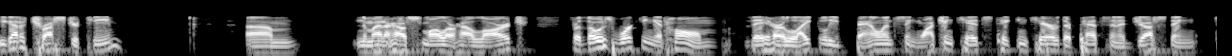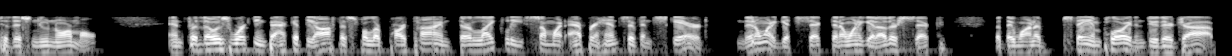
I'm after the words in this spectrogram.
you got to trust your team, um, no matter how small or how large. For those working at home, they are likely balancing watching kids, taking care of their pets, and adjusting to this new normal. And for those working back at the office full or part time, they're likely somewhat apprehensive and scared. They don't want to get sick, they don't want to get others sick, but they want to stay employed and do their job.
